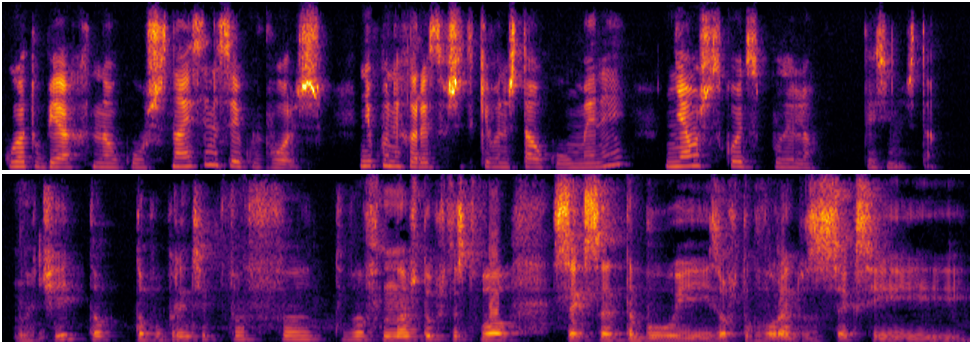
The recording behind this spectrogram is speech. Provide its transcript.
когато бях на около 16, не се говориш. Никой не харесваше такива неща около мене, нямаше с кой да споделя тези неща. Значи то, то по принцип в, в нашето общество секса е табу и изобщо говоренето за секс и,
